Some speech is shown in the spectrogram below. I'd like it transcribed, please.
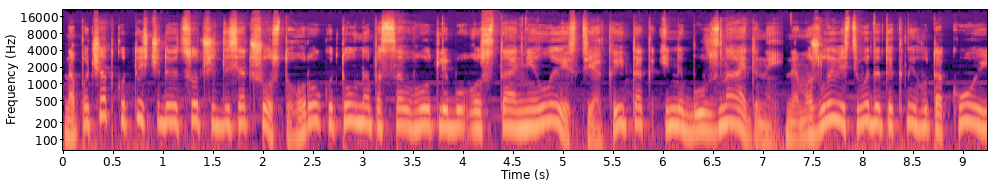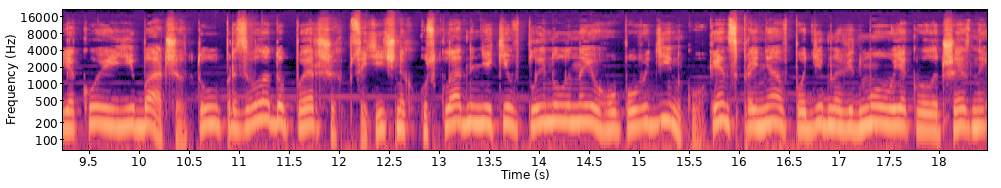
На початку 1966 року Тул написав Готлібу останній лист, який так і не був знайдений. Неможливість видати книгу такою, якою її бачив, Тул призвела до перших психічних ускладнень, які вплинули на його поведінку. Кен сприйняв подібну відмову як величезний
